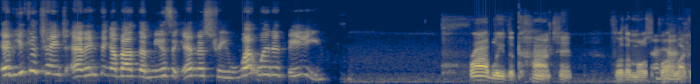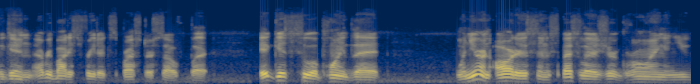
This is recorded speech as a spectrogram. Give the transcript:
if you could change anything about the music industry, what would it be? Probably the content for the most part. Uh-huh. Like again, everybody's free to express themselves, but it gets to a point that when you're an artist and especially as you're growing and you,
